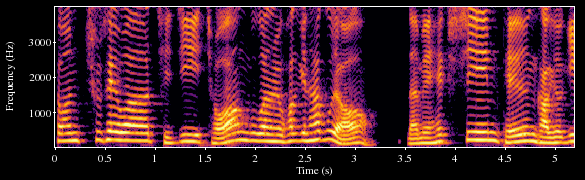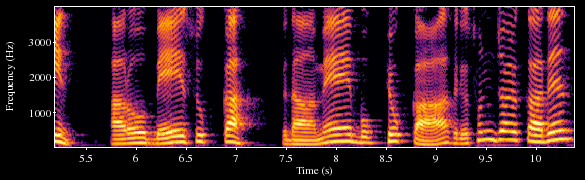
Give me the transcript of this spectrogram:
현 추세와 지지 저항 구간을 확인하고요. 그 다음에 핵심 대응 가격인 바로 매수가, 그 다음에 목표가, 그리고 손절가 등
